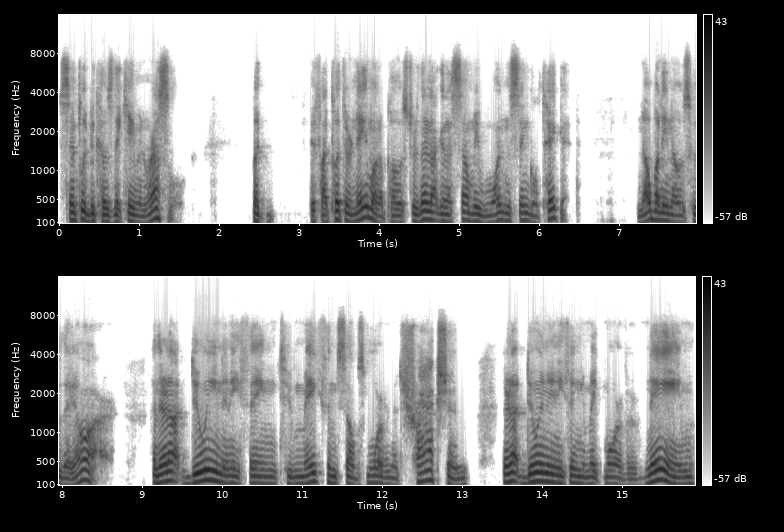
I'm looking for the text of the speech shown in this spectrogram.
simply because they came and wrestled. But if I put their name on a poster, they're not going to sell me one single ticket. Nobody knows who they are. And they're not doing anything to make themselves more of an attraction. They're not doing anything to make more of a name.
